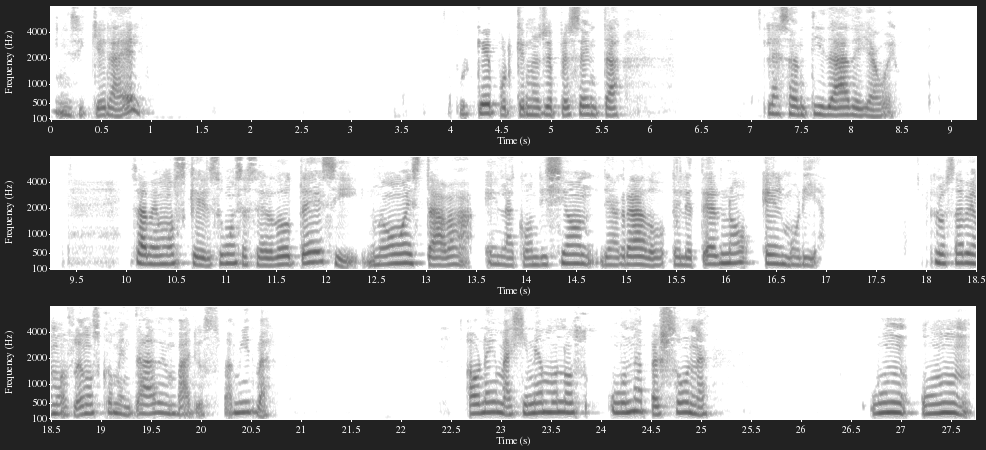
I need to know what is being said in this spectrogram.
ni siquiera él. ¿Por qué? Porque nos representa la santidad de Yahweh. Sabemos que el sumo sacerdote, si no estaba en la condición de agrado del Eterno, él moría. Lo sabemos, lo hemos comentado en varios Bamidbar. Ahora imaginémonos una persona, un, un,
